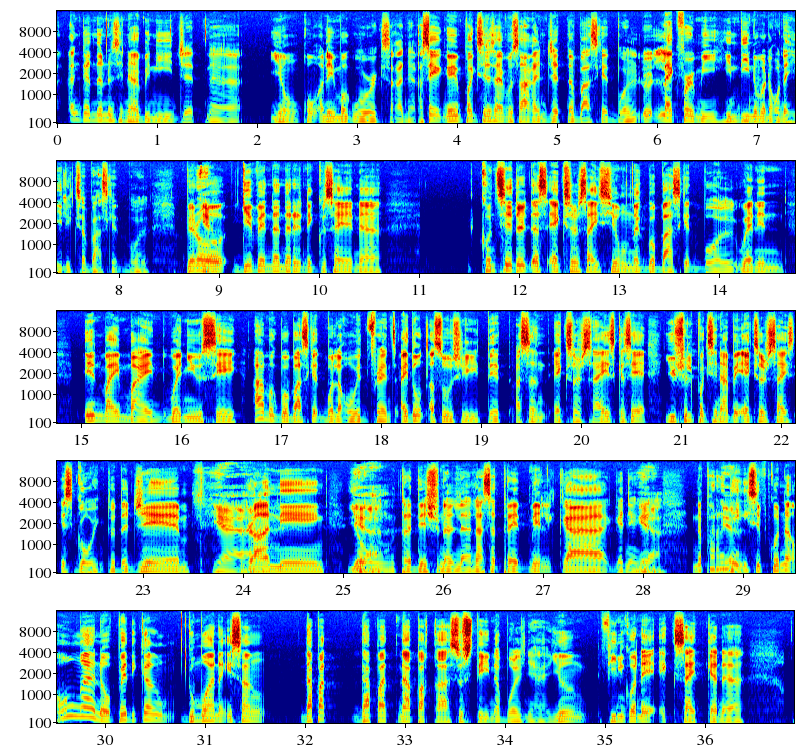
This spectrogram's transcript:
ang ganda nung sinabi ni Jet na yung kung ano yung mag-work sa kanya. Kasi ngayon pag sinasabi mo sa akin jet na basketball, like for me, hindi naman ako nahilig sa basketball. Pero given na narinig ko sa'yo na considered as exercise yung nagba-basketball when in in my mind when you say ah magba-basketball ako with friends I don't associate it as an exercise kasi usually pag sinabi exercise is going to the gym Yeah. running yung traditional na nasa treadmill ka ganyan ganyan Yeah. na parang Yeah. naisip ko na oo nga no pwede kang gumawa ng isang dapat dapat napaka-sustainable niya yung feeling ko na excite ka na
